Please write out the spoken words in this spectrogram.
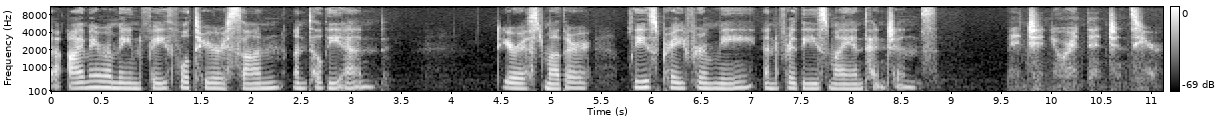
that I may remain faithful to your Son until the end. Dearest Mother, please pray for me and for these my intentions. Mention your intentions here.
